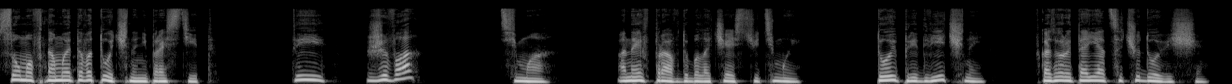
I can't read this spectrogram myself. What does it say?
Сомов нам этого точно не простит. Ты жива? Тьма. Она и вправду была частью тьмы. Той предвечной, в которой таятся чудовища.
